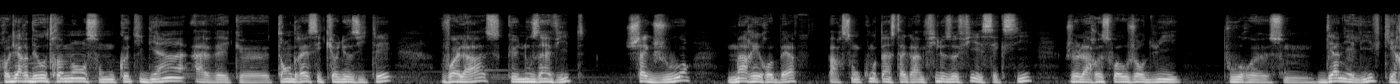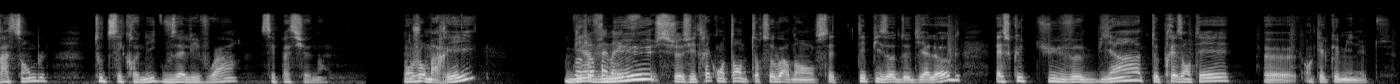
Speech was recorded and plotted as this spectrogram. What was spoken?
Regarder autrement son quotidien avec euh, tendresse et curiosité, voilà ce que nous invite chaque jour Marie Robert par son compte Instagram Philosophie et Sexy. Je la reçois aujourd'hui pour euh, son dernier livre qui rassemble toutes ses chroniques. Vous allez voir, c'est passionnant. Bonjour Marie. Bienvenue. Je suis très content de te recevoir dans cet épisode de dialogue. Est-ce que tu veux bien te présenter euh, en quelques minutes?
